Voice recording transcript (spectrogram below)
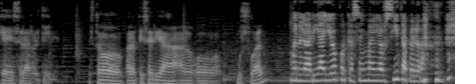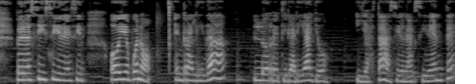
que se la retire. ¿Esto para ti sería algo usual? Bueno, lo haría yo porque soy mayorcita, pero, pero sí, sí, decir, oye, bueno, en realidad lo retiraría yo. Y ya está, ha sido un accidente,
